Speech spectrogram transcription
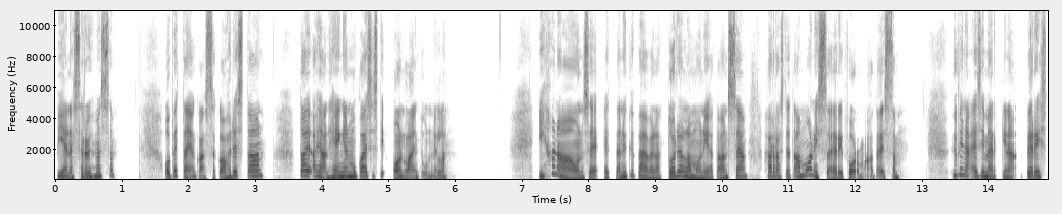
pienessä ryhmässä, opettajan kanssa kahdestaan tai ajan hengenmukaisesti online-tunnilla – Ihanaa on se, että nykypäivänä todella monia tansseja harrastetaan monissa eri formaateissa. Hyvinä esimerkkinä peris,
